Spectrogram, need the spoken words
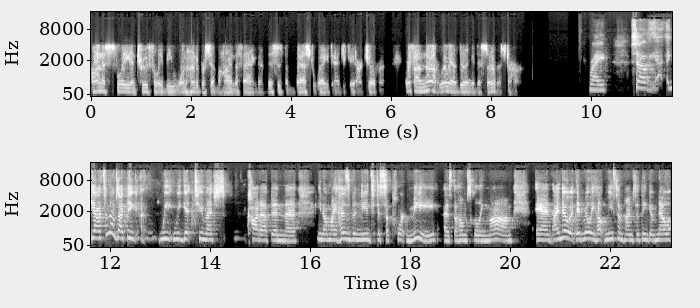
honestly and truthfully be 100% behind the fact that this is the best way to educate our children. If I'm not, really, I'm doing a disservice to her. Right. So yeah, sometimes I think we we get too much caught up in the, you know, my husband needs to support me as the homeschooling mom. And I know it, it really helped me sometimes to think of no,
